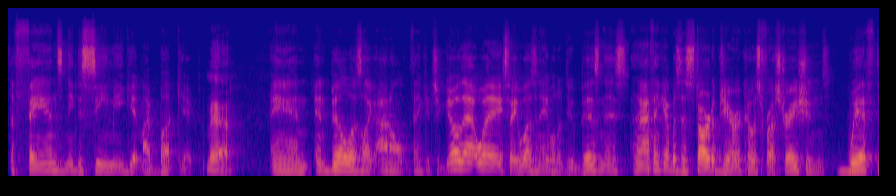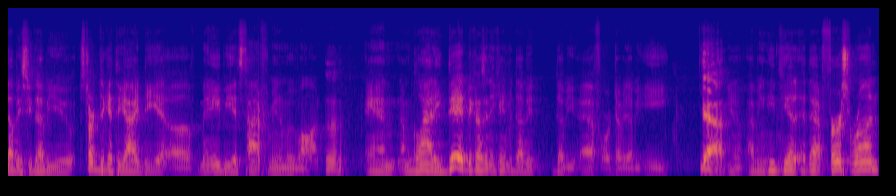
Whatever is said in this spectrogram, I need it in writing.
The fans need to see me get my butt kicked Yeah. and and Bill was like, I don't think it should go that way, so he wasn't able to do business. And I think it was the start of Jericho's frustrations with WCW. Started to get the idea of maybe it's time for me to move on. Mm. And I'm glad he did because then he came to WWF or WWE. Yeah. You know, I mean, he, he had that first run.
